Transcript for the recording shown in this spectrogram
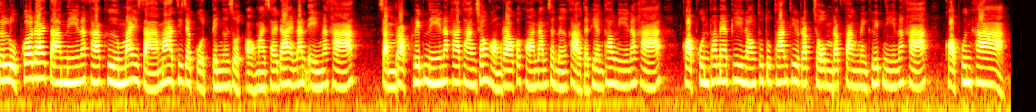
สรุปก็ได้ตามนี้นะคะ คือไม่สามารถที่จะกดเป็นเงินสดออกมาใช้ได้นั่นเองนะคะสำหรับคลิปนี้นะคะ ทางช่องของเราก็ขอนำเสนอข่าวแต่เพียงเท่านี้นะคะ ขอบคุณพ่อแม่พี่น้องทุกๆ ท่านที่รับชม รับฟังในคลิปนี้นะคะ ขอบคุณค่ะ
